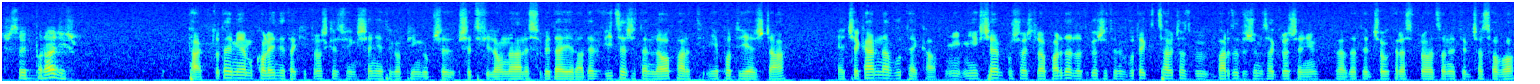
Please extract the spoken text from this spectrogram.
czy sobie poradzisz. Tak, tutaj miałem kolejne takie troszkę zwiększenie tego pingu przed, przed chwilą, no ale sobie daję radę. Widzę, że ten Leopard nie podjeżdża. Czekałem na WTK. Nie, nie chciałem puszczać Leoparda, dlatego że ten WTK cały czas był bardzo dużym zagrożeniem. Prawda, ten czołg teraz wprowadzony tymczasowo,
